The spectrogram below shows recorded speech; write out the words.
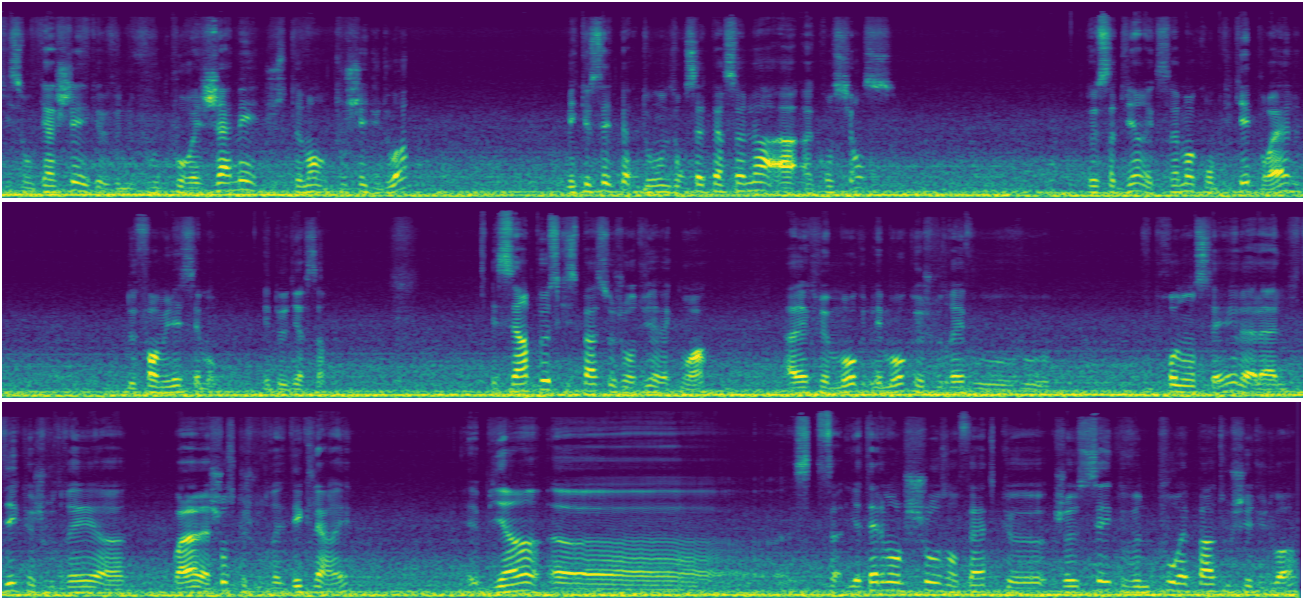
qui sont cachées que vous ne pourrez jamais justement toucher du doigt, mais que cette, dont, cette personne-là a conscience, que ça devient extrêmement compliqué pour elle de formuler ces mots et de dire ça. Et c'est un peu ce qui se passe aujourd'hui avec moi, avec les mots que je voudrais vous, prononcer, l'idée que je voudrais, euh, voilà, la chose que je voudrais déclarer. Eh bien, euh, il y a tellement de choses en fait que je sais que vous ne pourrez pas toucher du doigt.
